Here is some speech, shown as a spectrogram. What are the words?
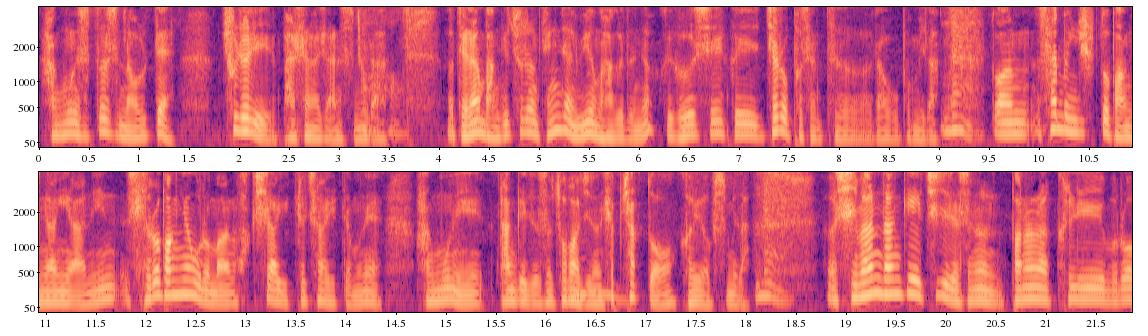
항문에서 떨어져 나올 때 출혈이 발생하지 않습니다. 어허. 어, 대량 만기 출혈은 굉장히 위험하거든요. 그- 그것이 거의 0%라고 봅니다. 네. 또한 360도 방향이 아닌 세로 방향으로만 확실하게 결찰하기 때문에 항문이 당겨져서 좁아지는 협착도 거의 없습니다. 네. 어, 심한 단계의 치질에서는 바나나 클립으로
